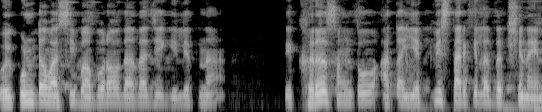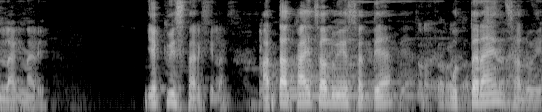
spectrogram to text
वैकुंठवासी बाबूराव दादा जे गेलेत ना ते खरं सांगतो आता एकवीस तारखेला दक्षिणायन लागणार आहे. एकवीस तारखेला. आता काय चालू आहे सध्या? उत्तरायण चालू आहे.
